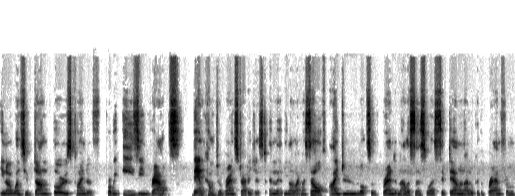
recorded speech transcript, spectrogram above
you know, once you've done those kind of probably easy routes, then come to a brand strategist. And, you know, like myself, I do lots of brand analysis where I sit down and I look at the brand from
